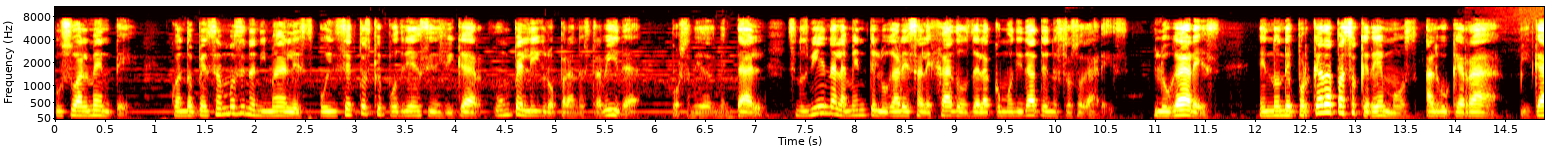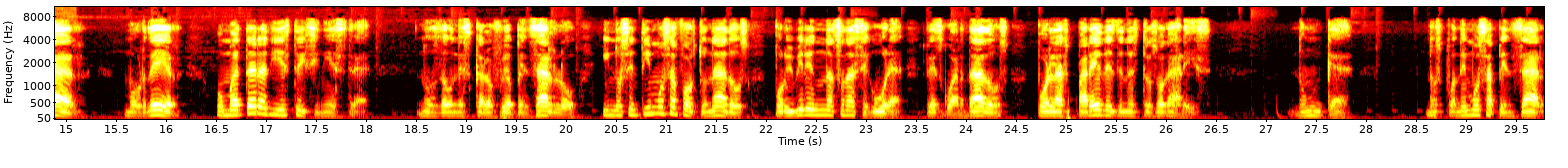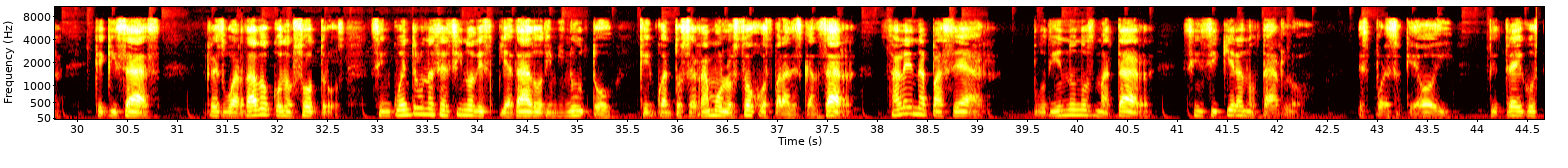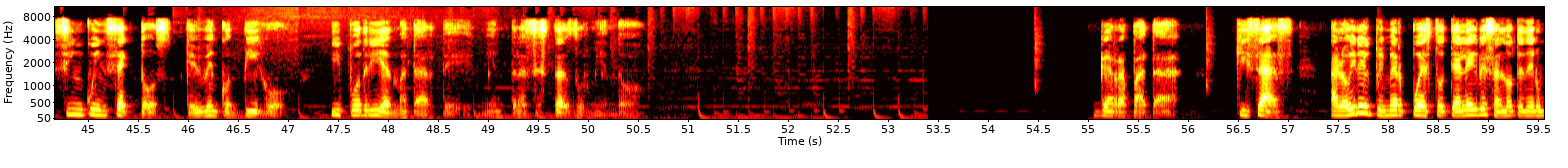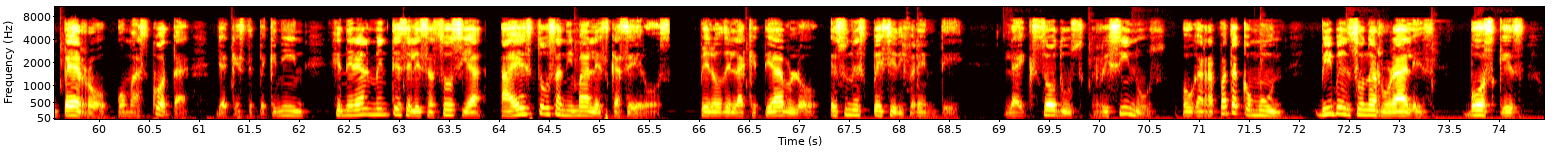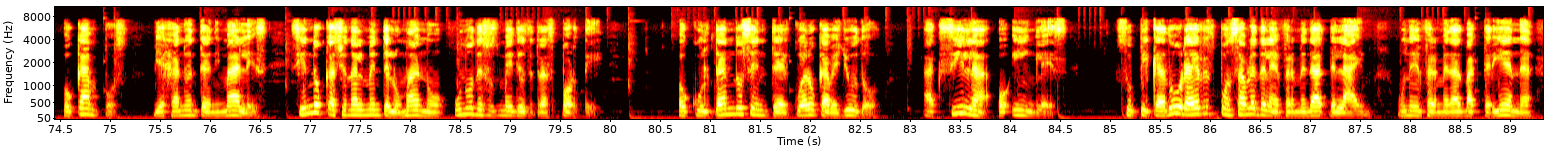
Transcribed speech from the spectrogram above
Usualmente, cuando pensamos en animales o insectos que podrían significar un peligro para nuestra vida, por sanidad mental, se nos vienen a la mente lugares alejados de la comodidad de nuestros hogares. Lugares en donde por cada paso que demos algo querrá picar, morder o matar a diestra y siniestra. Nos da un escalofrío pensarlo y nos sentimos afortunados por vivir en una zona segura, resguardados por las paredes de nuestros hogares. Nunca nos ponemos a pensar que quizás, resguardado con nosotros, se encuentra un asesino despiadado diminuto que en cuanto cerramos los ojos para descansar, salen a pasear, pudiéndonos matar sin siquiera notarlo. Es por eso que hoy te traigo cinco insectos que viven contigo y podrían matarte mientras estás durmiendo. Garrapata. Quizás al oír el primer puesto te alegres al no tener un perro o mascota, ya que este pequeñín generalmente se les asocia a estos animales caseros. Pero de la que te hablo es una especie diferente. La Exodus ricinus o garrapata común vive en zonas rurales, bosques o campos, viajando entre animales, siendo ocasionalmente el humano uno de sus medios de transporte, ocultándose entre el cuero cabelludo, axila o ingles, su picadura es responsable de la enfermedad de Lyme, una enfermedad bacteriana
